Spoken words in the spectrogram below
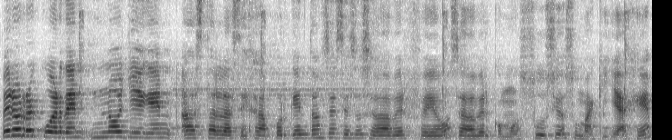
Pero recuerden, no lleguen hasta la ceja porque entonces eso se va a ver feo, se va a ver como sucio su maquillaje.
